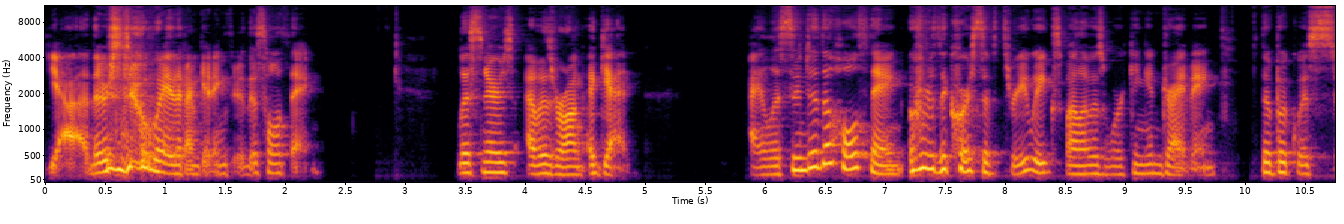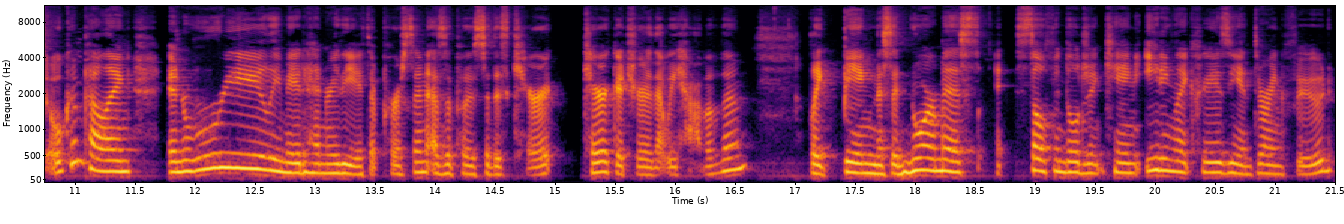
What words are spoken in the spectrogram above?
yeah, there's no way that I'm getting through this whole thing. Listeners, I was wrong again. I listened to the whole thing over the course of three weeks while I was working and driving, the book was so compelling and really made Henry VIII a person as opposed to this car- caricature that we have of him, like being this enormous, self indulgent king, eating like crazy and throwing food,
